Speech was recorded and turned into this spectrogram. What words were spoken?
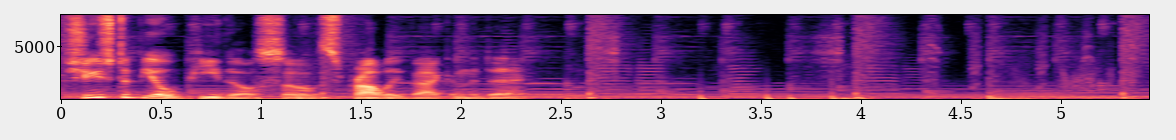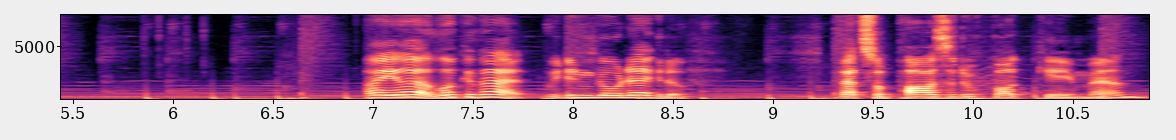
She used to be OP though, so it's probably back in the day. Oh yeah, look at that. We didn't go negative. That's a positive buck game, man.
